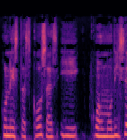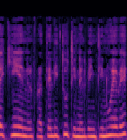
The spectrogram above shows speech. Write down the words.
con estas cosas y como dice aquí en el Fratelli Tutti, en el 29,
